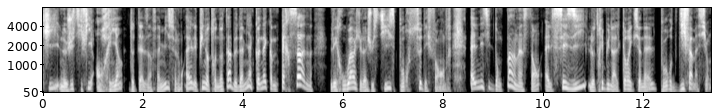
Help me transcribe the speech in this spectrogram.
Qui ne justifie en rien de telles infamies, selon elle. Et puis notre notable Damien connaît comme personne les rouages de la justice pour se défendre. Elle n'hésite donc pas un instant, elle saisit le tribunal correctionnel pour diffamation.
